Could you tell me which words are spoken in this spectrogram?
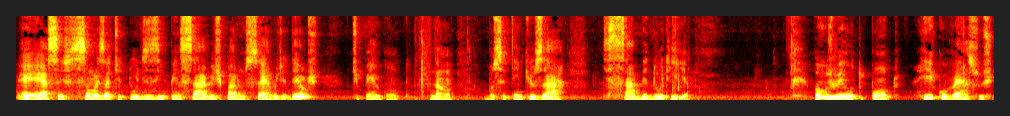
É, essas são as atitudes impensáveis para um servo de Deus? Te pergunto. Não, você tem que usar de sabedoria. Vamos ver outro ponto: rico versus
